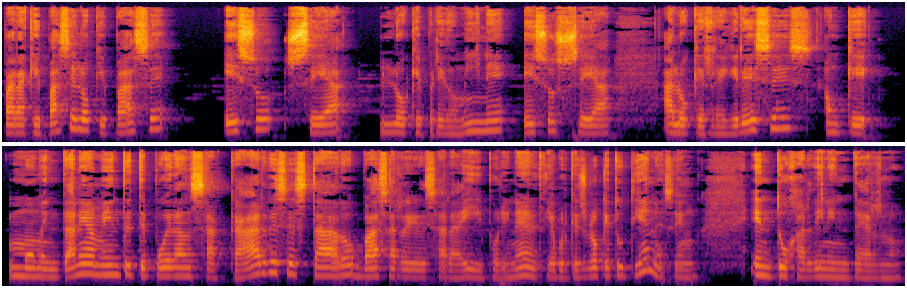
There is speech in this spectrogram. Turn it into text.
para que pase lo que pase, eso sea lo que predomine, eso sea a lo que regreses, aunque momentáneamente te puedan sacar de ese estado, vas a regresar ahí por inercia, porque es lo que tú tienes en, en tu jardín interno.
